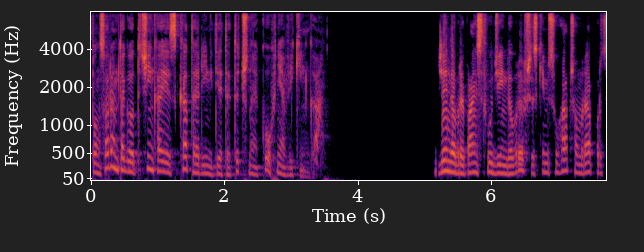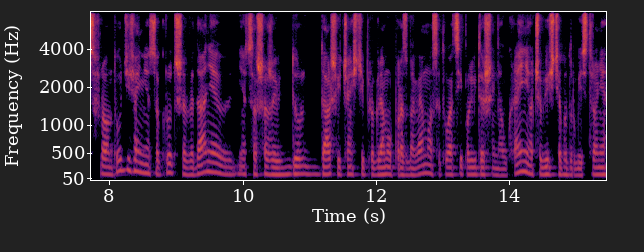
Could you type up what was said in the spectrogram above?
Sponsorem tego odcinka jest catering dietetyczny Kuchnia Wikinga. Dzień dobry Państwu, dzień dobry wszystkim słuchaczom. Raport z frontu. Dzisiaj nieco krótsze wydanie, nieco szerzej w dalszej części programu porozmawiamy o sytuacji politycznej na Ukrainie. Oczywiście po drugiej stronie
